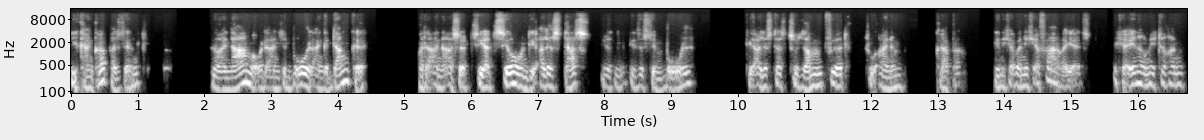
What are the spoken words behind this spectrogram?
die kein Körper sind, nur ein Name oder ein Symbol, ein Gedanke oder eine Assoziation, die alles das, dieses Symbol, die alles das zusammenführt zu einem Körper, den ich aber nicht erfahre jetzt. Ich erinnere mich daran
